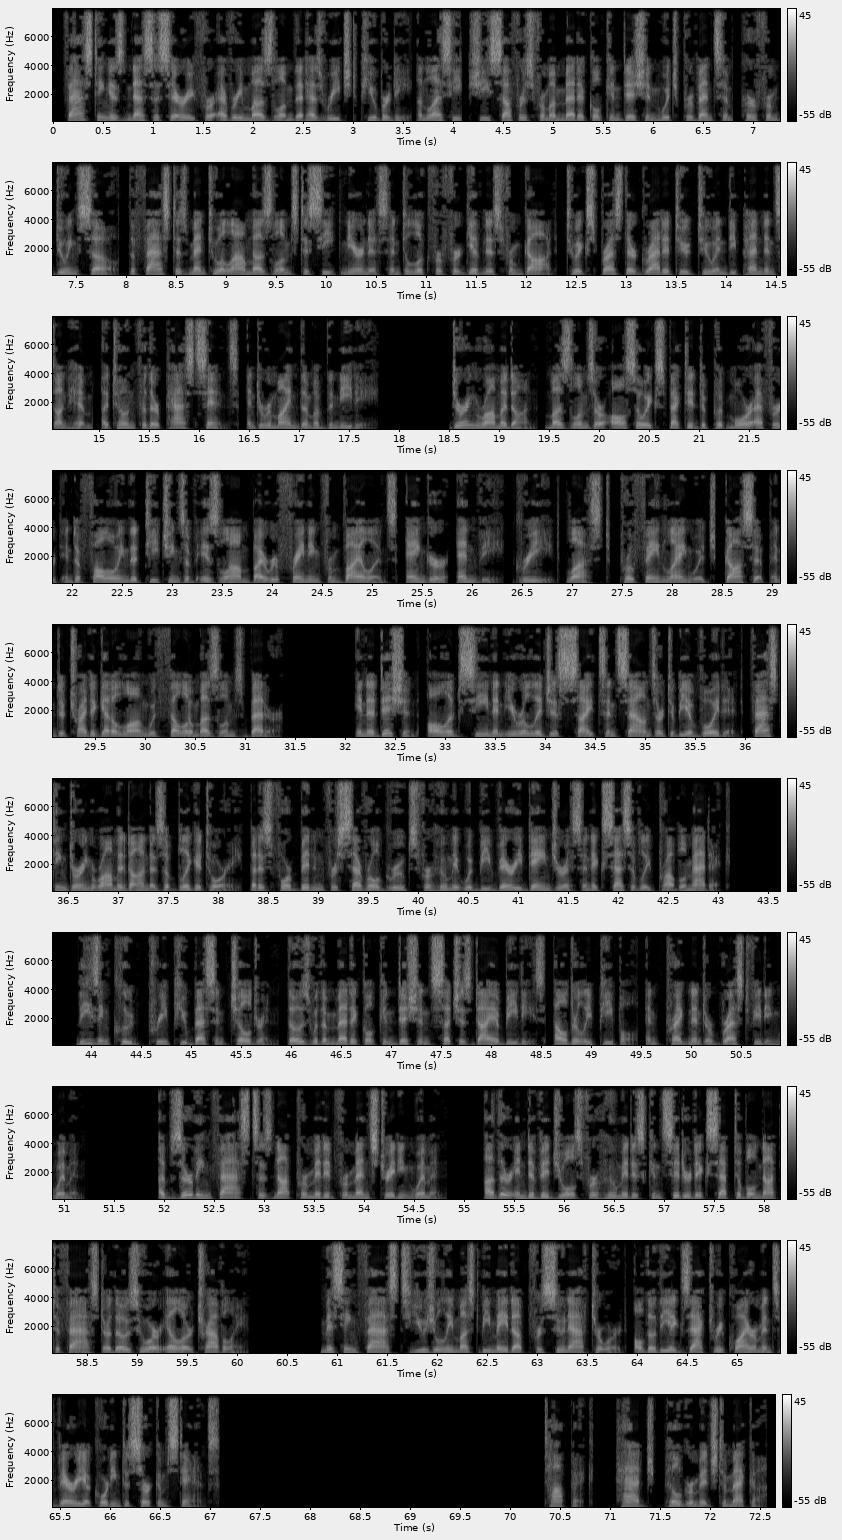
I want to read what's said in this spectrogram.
Fasting is necessary for every Muslim that has reached puberty unless he, she suffers from a medical condition which prevents him, her from doing so. The fast is meant to allow Muslims to seek nearness and to look for forgiveness from God, to express their gratitude to and dependence on Him, atone for their past sins, and to remind them of the needy. During Ramadan, Muslims are also expected to put more effort into following the teachings of Islam by refraining from violence, anger, envy, greed, lust, profane language, gossip and to try to get along with fellow Muslims better. In addition, all obscene and irreligious sights and sounds are to be avoided. Fasting during Ramadan is obligatory, but is forbidden for several groups for whom it would be very dangerous and excessively problematic. These include prepubescent children, those with a medical condition such as diabetes, elderly people, and pregnant or breastfeeding women. Observing fasts is not permitted for menstruating women. Other individuals for whom it is considered acceptable not to fast are those who are ill or traveling. Missing fasts usually must be made up for soon afterward, although the exact requirements vary according to circumstance. Hajj, pilgrimage to Mecca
